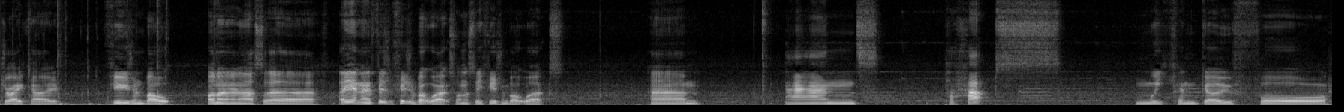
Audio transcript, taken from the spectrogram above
Draco, Fusion Bolt. Oh no no no that's uh oh yeah no Fusion Bolt works honestly Fusion Bolt works. Um, and perhaps we can go for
